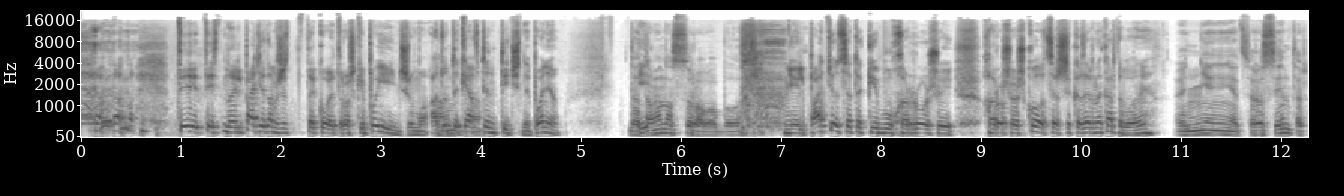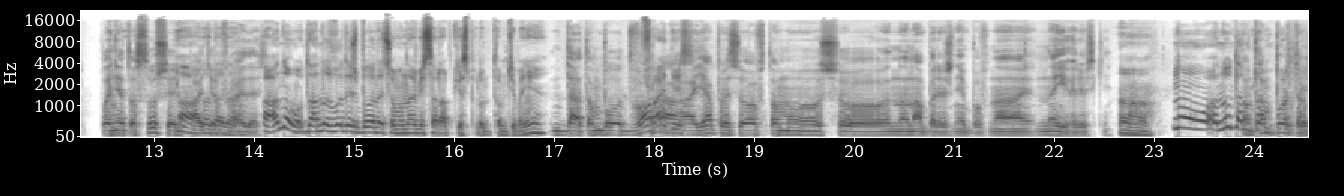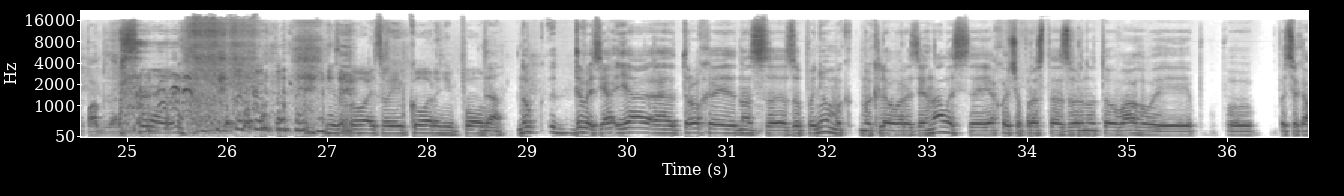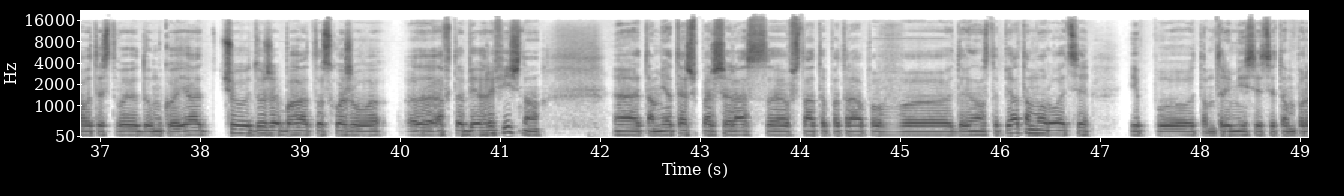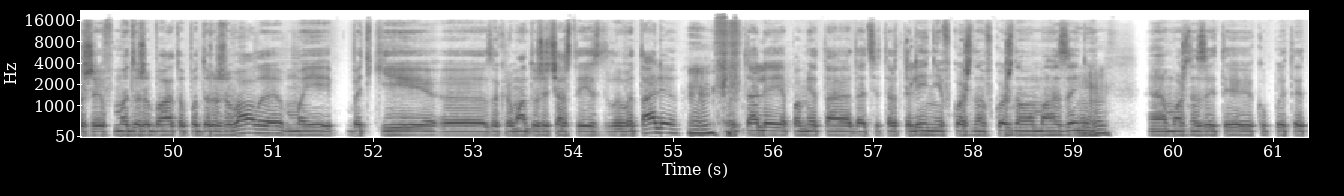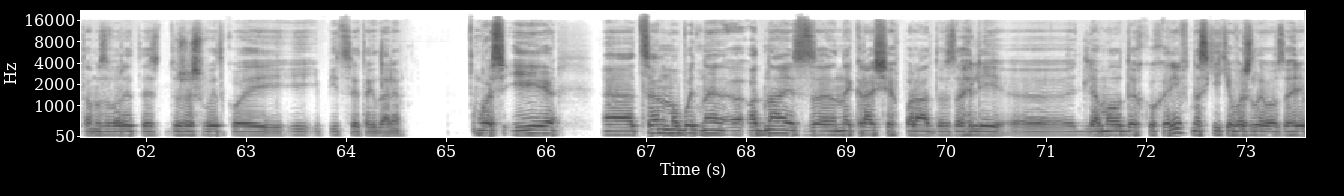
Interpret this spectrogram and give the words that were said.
ти, ти, ну, Ельпатіо там же таке трошки по-іншому. А тут таке да. автентичне, поняв? Да, І- Там воно сурово було. Ні, Ельпатіо це такий був хороший, хороша школа. Це ж козирна карта була, ні? Ні, ні, ні, це Росінтер, Планета Суші, Ельпатіо, да-да-да. Фрайдес. А, ну, а, ну ви ж були на цьому, на Вісарабці, там, типу, ні? Да, там було два, Fridays. а я працював в тому, що на набережні був, на, на Ігорівській. Ага. Ну, а ну там, Там, там, там Портер Паб зараз. Не забувай свої корені, повні. Да. Ну, дивись, я, я е, трохи нас е, зупиню, ми, ми кльово розігналися. Я хочу просто звернути увагу і поцікавитись твоєю думкою. Я чую дуже багато схожого е, автобіографічного. Е, Там я теж перший раз е, в Штати потрапив е, в 95-му році. І там три місяці там прожив. Ми дуже багато подорожували. Мої батьки, зокрема, дуже часто їздили в Італію. Мгм. В Італії я пам'ятаю, да, ці тартеліні в кожному, в кожному магазині е, можна зайти, купити, там, зварити дуже швидко і, і, і піци, і так далі. Ось і це, мабуть, не, одна із найкращих порад взагалі е, для молодих кухарів, наскільки важливо взагалі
